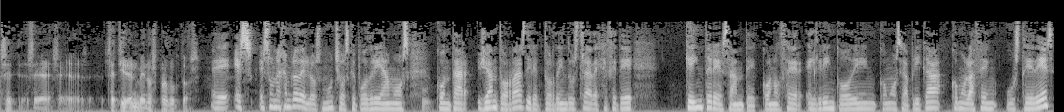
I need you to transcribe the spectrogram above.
se, se- se- se tiren menos productos. Eh, es, es un ejemplo de los muchos que podríamos contar. Joan Torras, director de industria de GFT. Qué interesante conocer el green coding, cómo se aplica, cómo lo hacen ustedes,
